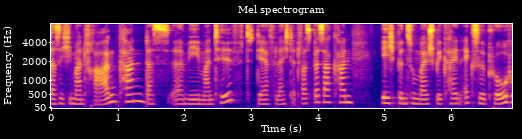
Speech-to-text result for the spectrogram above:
dass ich jemand fragen kann, dass äh, mir jemand hilft, der vielleicht etwas besser kann. Ich bin zum Beispiel kein Excel-Pro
